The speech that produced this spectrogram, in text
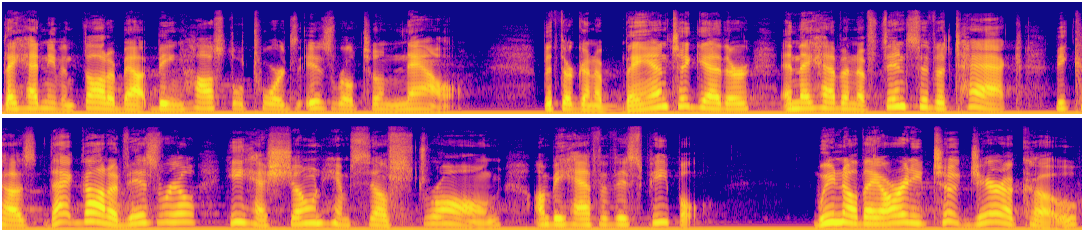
they hadn't even thought about being hostile towards Israel till now. But they're going to band together and they have an offensive attack because that God of Israel, he has shown himself strong on behalf of his people. We know they already took Jericho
